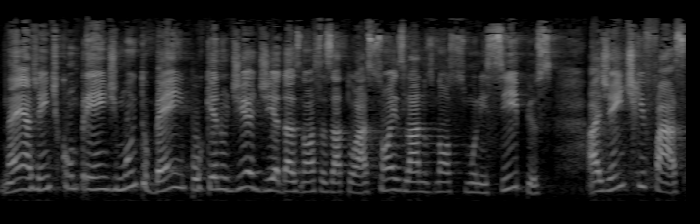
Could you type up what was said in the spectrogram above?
né, a gente compreende muito bem, porque no dia a dia das nossas atuações lá nos nossos municípios, a gente que faz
